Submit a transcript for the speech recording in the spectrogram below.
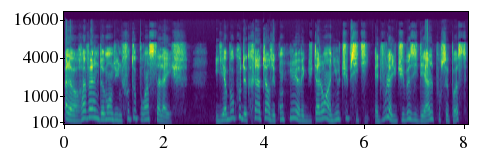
Alors, Raven demande une photo pour InstaLife. Il y a beaucoup de créateurs de contenu avec du talent à YouTube City. Êtes-vous la youtubeuse idéale pour ce poste?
